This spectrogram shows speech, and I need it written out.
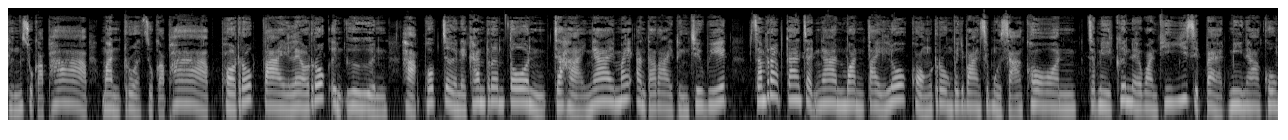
ถึงสุขภาพ มันตรวจสุขภาพ พอโรคไตแล้วโรคอื่น ๆ หากพบเจอในขั้นเริ่มต้น จะหายง่ายไม่อันตรายถึงชีวิตสำำหรับการจัดงานวันไตโลกของโรงพยาบาลสมุทรสาคร จะมีขึ้นในวันที่ 28 มีนาคม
